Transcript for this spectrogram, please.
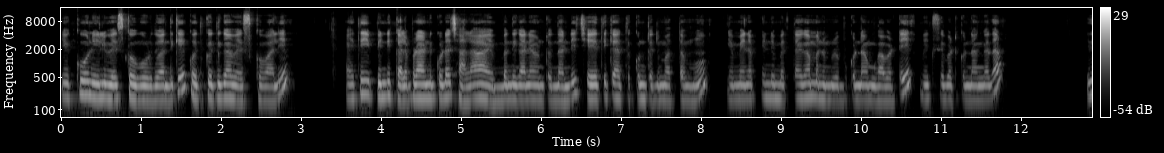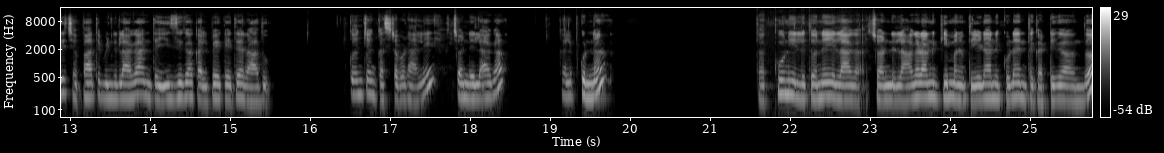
ఎక్కువ నీళ్ళు వేసుకోకూడదు. అందుకే కొద్ది కొద్దిగా వేసుకోవాలి. అయితే ఈ పిండి కలపడానికి కూడా చాలా ఇబ్బందిగానే ఉంటుందండి. చేతికి అతుక్కుంటుంది మొత్తము. ఏమైనా పిండి మెత్తగా మనం రుబ్బుకున్నాం కాబట్టి మిక్సీ పట్టుకున్నాం కదా! ఇది చపాతి పిండిలాగా అంత ఈజీగా కలిపేకైతే రాదు. కొంచెం కష్టపడాలి. చొండిలాగా కలుపుకున్న తక్కువ నీళ్ళతోనే ఇలాగ చొండి లాగడానికి మనం తీయడానికి కూడా ఎంత గట్టిగా ఉందో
